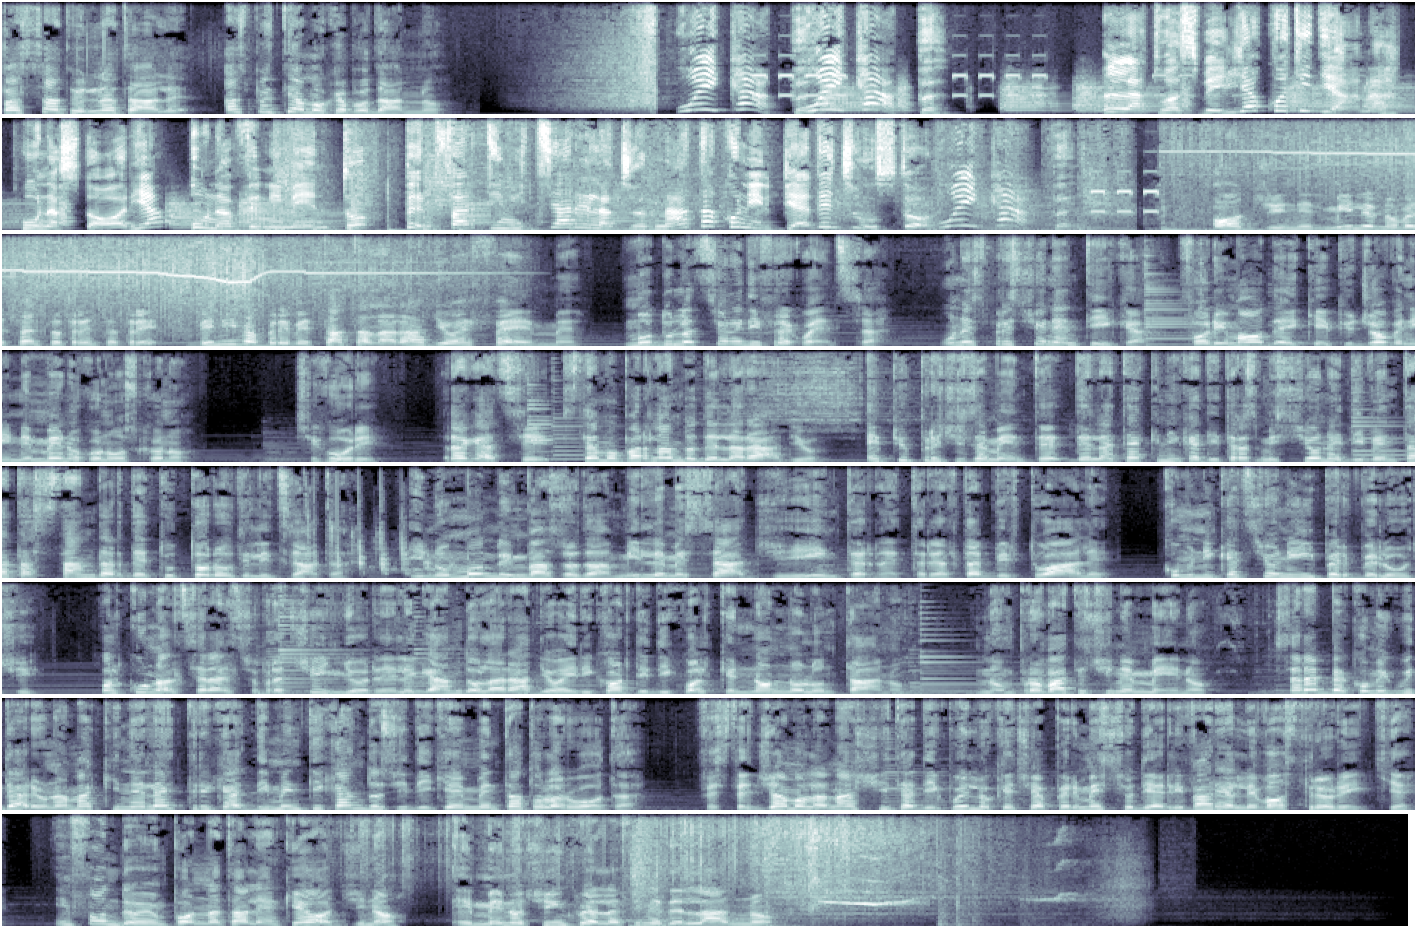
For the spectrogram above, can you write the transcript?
Passato il Natale, aspettiamo Capodanno. Wake up! Wake up! La tua sveglia quotidiana. Una storia, un avvenimento per farti iniziare la giornata con il piede giusto. Wake up! Oggi, nel 1933, veniva brevettata la radio FM, modulazione di frequenza. Un'espressione antica, fuori moda e che i più giovani nemmeno conoscono. Sicuri? Ragazzi, stiamo parlando della radio e più precisamente della tecnica di trasmissione diventata standard e tuttora utilizzata. In un mondo invaso da mille messaggi, internet, realtà virtuale, comunicazioni iperveloci, qualcuno alzerà il sopracciglio relegando la radio ai ricordi di qualche nonno lontano. Non provateci nemmeno. Sarebbe come guidare una macchina elettrica dimenticandosi di chi ha inventato la ruota. Festeggiamo la nascita di quello che ci ha permesso di arrivare alle vostre orecchie. In fondo è un po' Natale anche oggi, no? E meno 5 alla fine dell'anno?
